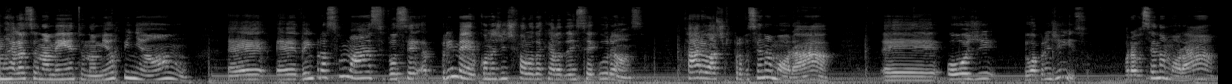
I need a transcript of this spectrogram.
um relacionamento, na minha opinião, é, é, vem pra somar. Se você. Primeiro, quando a gente falou daquela da insegurança. Cara, eu acho que pra você namorar, é, hoje eu aprendi isso. Pra você namorar,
